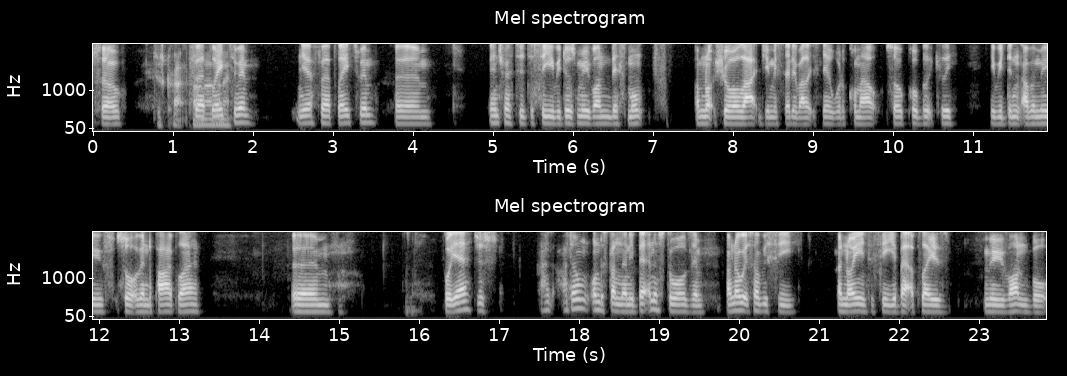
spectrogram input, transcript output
So Just cracked fair on, play to him. Yeah, fair play to him. Um, interested to see if he does move on this month. I'm not sure, like Jimmy said, if Alex Neil would have come out so publicly if he didn't have a move sort of in the pipeline. Um, but yeah, just I, I don't understand any bitterness towards him. I know it's obviously annoying to see your better players move on, but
